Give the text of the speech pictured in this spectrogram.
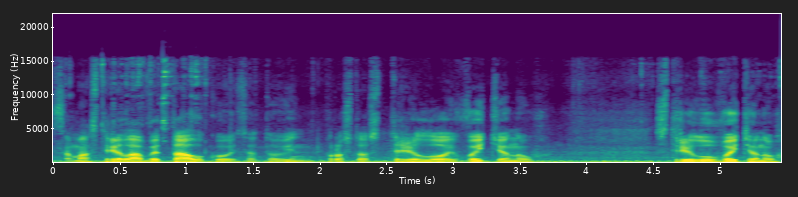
Сама стріла виталкується, то він просто стрілою витягнув, стрілу витягнув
